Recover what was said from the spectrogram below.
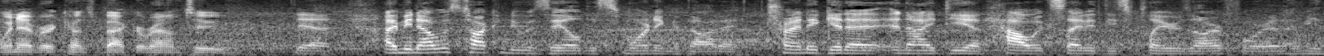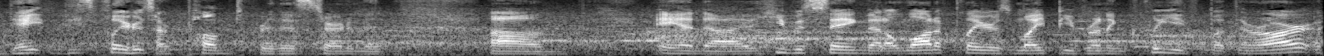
whenever it comes back around too. Yeah, I mean, I was talking to Azael this morning about it, trying to get a, an idea of how excited these players are for it. I mean, they, these players are pumped for this tournament. Um, and uh, he was saying that a lot of players might be running cleave, but there are a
